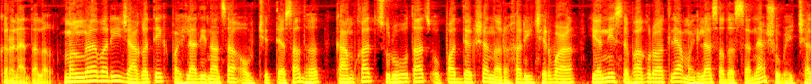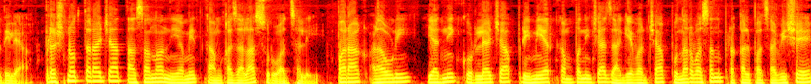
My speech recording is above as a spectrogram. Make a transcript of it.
करण्यात आलं. मंगळवारी जागतिक पहिल्या दिनाचं औचित्य साधत कामकाज सुरू होताच उपाध्यक्ष नरहरी झिरवाळ यांनी सभागृहातल्या महिला सदस्यांना शुभेच्छा दिल्या. प्रश्नोत्तराच्या तासानं नियमित कामकाजाला सुरुवात झाली. पराग अळवणी यांनी कुर्ल्याच्या प्रीमियर कंपनीच्या जागेवरच्या पुनर्वसन प्रकल्पाचा विषय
